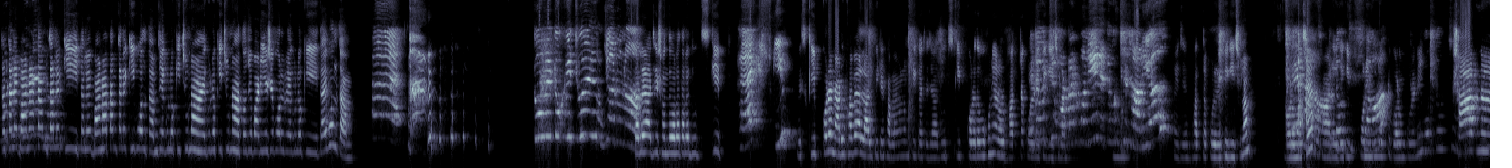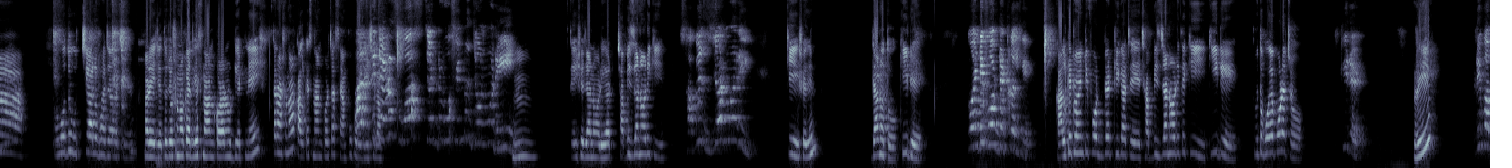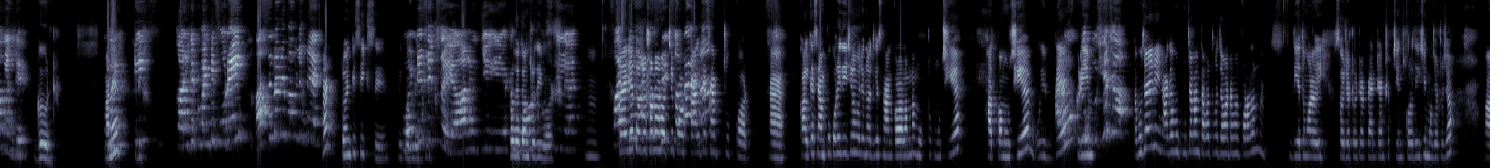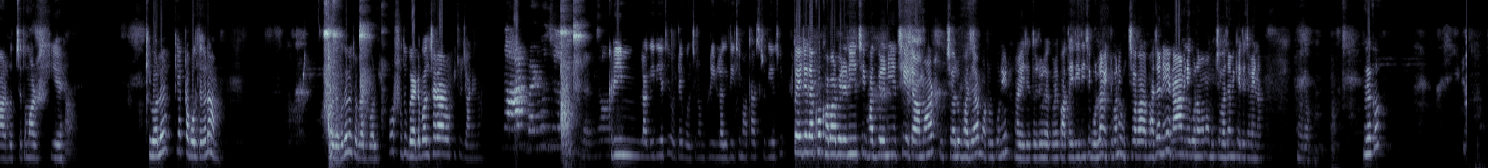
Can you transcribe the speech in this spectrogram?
তা তাহলে বানাতাম তাহলে কি? তাহলে বানাতাম তাহলে কি বলতাম? যে এগুলো কিছু না এগুলো কিছু না তো যে বাড়ি এসে বলবে এগুলো কি? তাই বলতাম। তুমি তো কিছুই জানো না। তাহলে আজকে সন্ধ্যেবেলা তাহলে দুধ স্কিপ হ্যাঁ স্কিপ করে নাড়ু খাবে আর লাল পিঠে খাবে। আমি বললাম ঠিক আছে যা দুধ স্কিপ করে দেবো খুনি। আর ওর ভাতটা করে রেখে গিয়েছিলাম। এই যে ভাতটা করে রেখে গিয়েছিলাম গরম আছে। আর ওই যে কি পনিরগুলো একটু গরম করে নিই। শাক না! ওর মধ্যে উচ্ছে আলু ভাজা আছে। আর এই যে তো যশোনাকে আজকে স্নান করানোর ডেট নেই। তা না শোনা কালকে স্নান করেছে আর শ্যাম্পু করে দিয়েছিলাম। হুম। তেইশে জানুয়ারি আর ছাব্বিশ জানুয়ারি কি? জানুয়ারি। কি সেদিন? জানো তো কি ডে ফোর কালকে। কালকে টোয়েন্টি ফোর ডেট ঠিক আছে। ছাব্বিশ জানুয়ারিতে কি? কি ডে তুমি তো বইয়ে পড়েছো। কি ডে রি? রিপাবলিক ডে গুড মানে? কালকে টোয়েন্টি ফোরেই আসছে না হ্যাঁ টোয়েন্টি সিক্সে রিপাবলিক প্রজাতন্ত্র দিবস। হুম। তাই যে তোজো শোনা হচ্ছে কালকে শ্যাম্পু চুপ কর। হ্যাঁ কালকে শ্যাম্পু করে দিয়েছিলাম ওই জন্য আজকে স্নান করালাম না মুখ টুক মুছিয়ে হাত পা মুছিয়ে উইপ দিয়ে ক্রিম তা মুছাইনি আগে মুখ মুছালাম তারপর তোমার জামা টামা পরালাম না। দিয়ে তোমার ওই সোয়েটার টোয়েটার প্যান্ট ট্যান্ট সব চেঞ্জ করে দিয়েছি মোজা টোজা। আর হচ্ছে তোমার ইয়ে কি বলে? কি একটা বলতে গেলাম? দেখো দেখেছ ব্যাট বল? ও শুধু ব্যাট বল ছাড়া আর কিছু জানে না। ক্রিম লাগিয়ে দিয়েছি, ওইটাই বলছিলাম, ক্রিম লাগিয়ে দিয়েছি, মাথা আশ্রে দিয়েছি। তো এই যে দেখো, খাবার বেড়ে নিয়েছি, ভাত বেড়ে নিয়েছি, এটা আমার, উচ্ছে আলু ভাজা, মটর পনির, আর এই যে তোজোর একবারে পাতায় দিয়ে দিয়েছি, বললাম একটুখানি উচ্ছে ভাজা নে, না আমি নেব না মামা, উচ্ছে ভাজা আমি খেতে চাই না। দেখো। দেখো।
